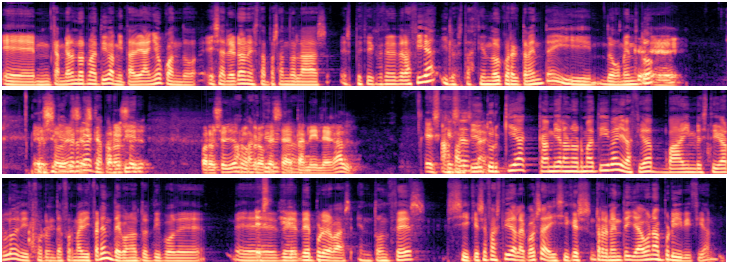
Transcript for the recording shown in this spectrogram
eh, cambiar la normativa a mitad de año cuando ese alerón está pasando las especificaciones de la FIA y lo está haciendo correctamente y de momento... Eh, Pero sí eso que es es, verdad es que a por, eso, partir- por eso yo no creo que sea claro. tan ilegal. Es que a partir de Turquía cambia la normativa y la FIA va a investigarlo de, for- de forma diferente con otro tipo de, eh, Es que- de- de pruebas. Entonces sí que se fastidia la cosa y sí que es realmente ya una prohibición.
